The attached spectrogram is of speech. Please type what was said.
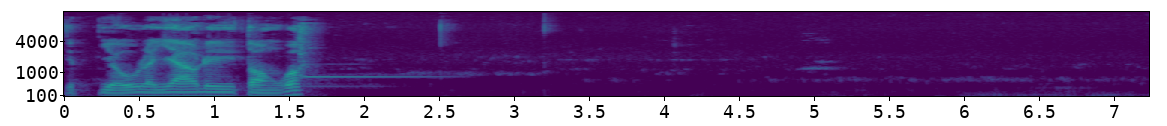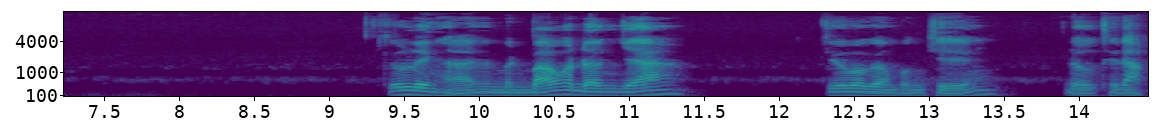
Dịch vụ là giao đi toàn quốc. Cứ liên hệ mình báo cái đơn giá chưa bao gồm vận chuyển được thì đặt.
